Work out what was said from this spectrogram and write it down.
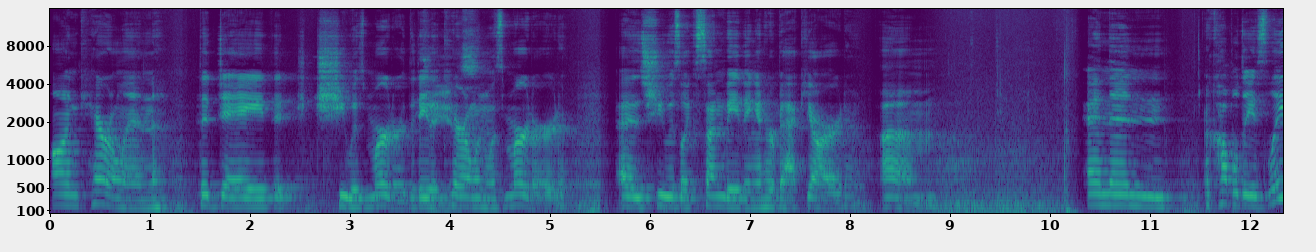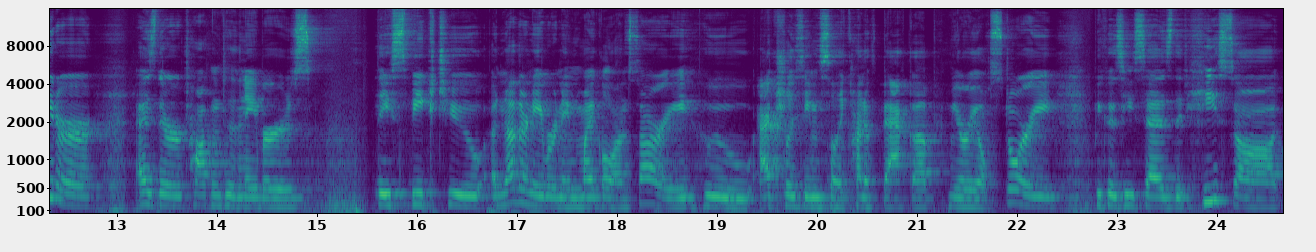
on Carolyn the day that she was murdered, the day Jeez. that Carolyn was murdered, as she was like sunbathing in her backyard. Um, and then a couple days later, as they're talking to the neighbors, they speak to another neighbor named Michael Ansari, who actually seems to like kind of back up Muriel's story because he says that he saw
